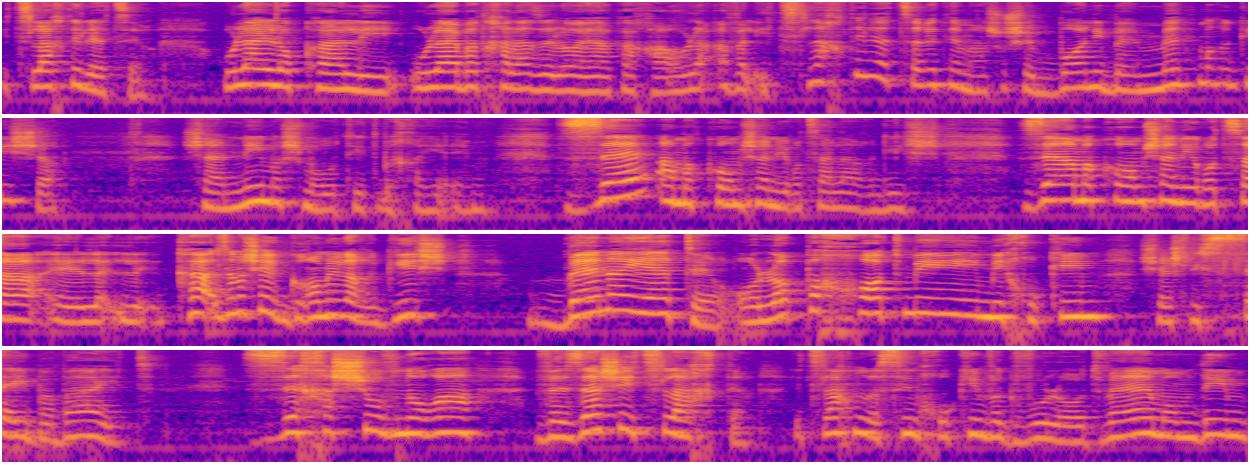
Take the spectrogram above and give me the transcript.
הצלחתי לייצר. אולי לא קל לי, אולי בהתחלה זה לא היה ככה, אולי, אבל הצלחתי לייצר איתי משהו שבו אני באמת מרגישה שאני משמעותית בחייהם. זה המקום שאני רוצה להרגיש. זה המקום שאני רוצה, אה, זה מה שיגרום לי להרגיש בין היתר, או לא פחות מחוקים שיש לי say בבית. זה חשוב נורא, וזה שהצלחת, הצלחנו לשים חוקים וגבולות, והם עומדים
